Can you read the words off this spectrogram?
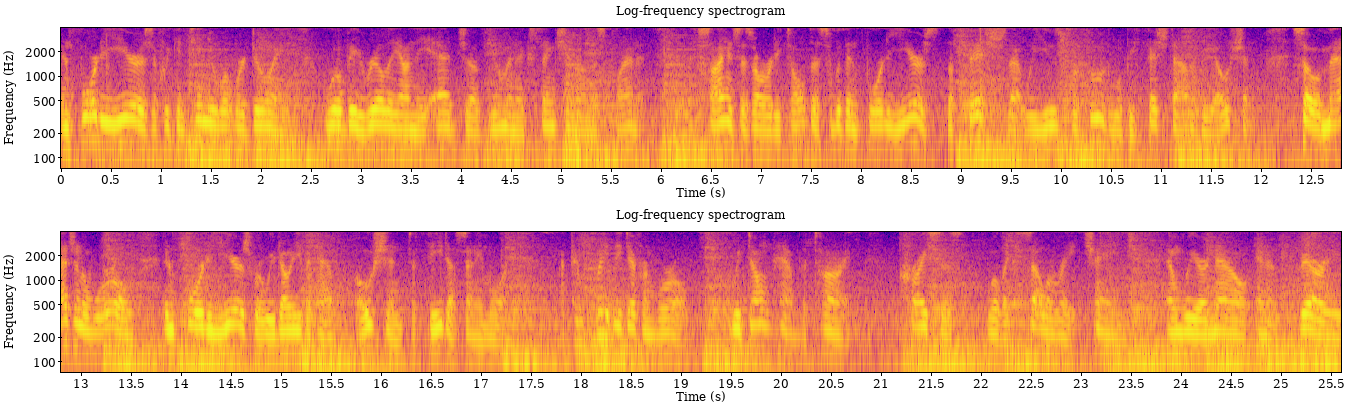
In 40 years, if we continue what we're doing, we'll be really on the edge of human extinction on this planet. Science has already told us within 40 years, the fish that we use for food will be fished out of the ocean. So imagine a world in 40 years where we don't even have ocean to feed us anymore. A completely different world. We don't have the time crisis will accelerate change, and we are now in a very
